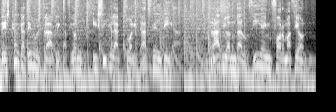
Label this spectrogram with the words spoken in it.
Descárgate nuestra aplicación y sigue la actualidad del día. Radio Andalucía Información.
